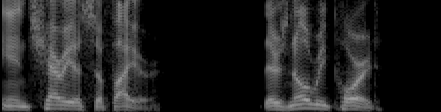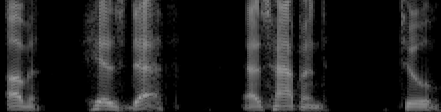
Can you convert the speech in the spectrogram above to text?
in chariots of fire. There's no report of his death as happened to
